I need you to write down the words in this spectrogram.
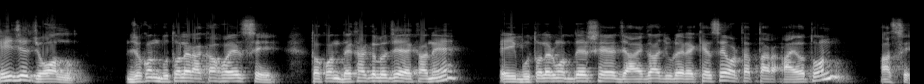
এই যে জল, যখন বোতলে রাখা হয়েছে, তখন দেখা গেল যে এখানে এই বোতলের মধ্যে সে জায়গা জুড়ে রেখেছে, অর্থাৎ তার আয়তন আছে।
